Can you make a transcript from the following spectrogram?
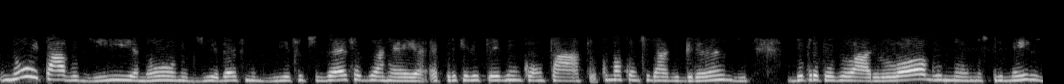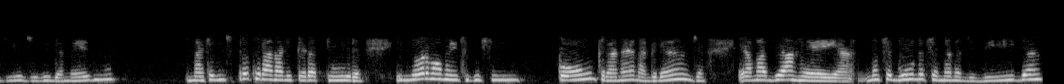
No oitavo dia, nono dia, décimo dia, se tivesse a diarreia, é porque ele teve um contato com uma quantidade grande do protozoário logo no, nos primeiros dias de vida mesmo. Mas se a gente procurar na literatura, e normalmente o que se contra, né, na granja, é uma diarreia na segunda semana de vida,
